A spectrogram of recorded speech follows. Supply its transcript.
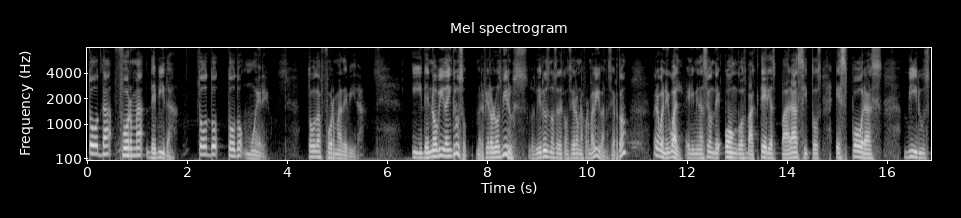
toda forma de vida. Todo, todo muere. Toda forma de vida. Y de no vida incluso, me refiero a los virus. Los virus no se les considera una forma viva, ¿no es cierto? Pero bueno, igual, eliminación de hongos, bacterias, parásitos, esporas, virus,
